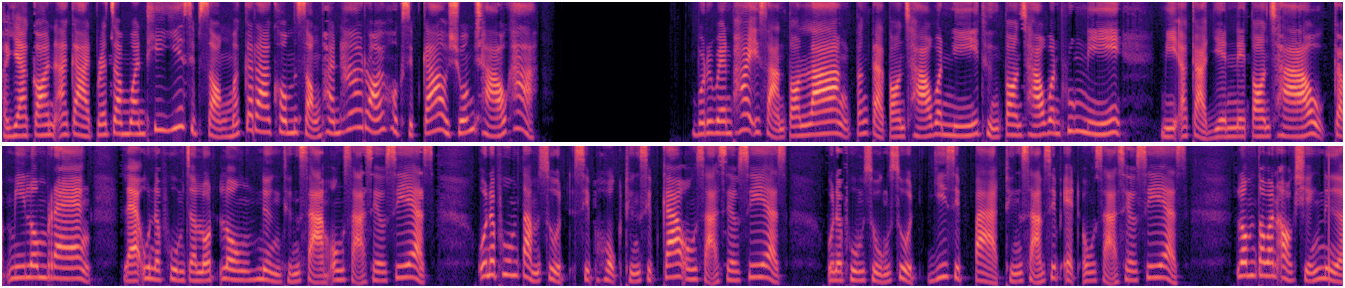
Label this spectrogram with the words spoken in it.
พยากรณ์อากาศประจำวันที่ 22 มกราคม 2569 ช่วงเช้าค่ะ บริเวณภาคอีสานตอนล่าง ตั้งแต่ตอนเช้าวันนี้ถึงตอนเช้าวันพรุ่งนี้ มีอากาศเย็นในตอนเช้า กับมีลมแรง และอุณหภูมิจะลดลง 1-3 องศาเซลเซียส อุณหภูมิต่ำสุด 16-19 องศาเซลเซียส อุณหภูมิสูงสุด 28-31 องศาเซลเซียส ลมตะวันออกเฉียงเหนือ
